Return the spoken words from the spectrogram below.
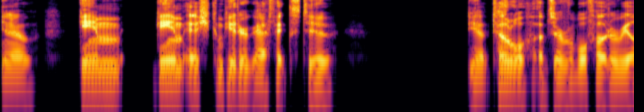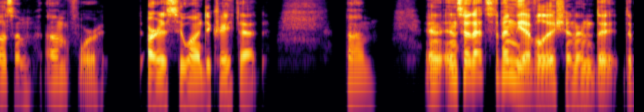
you know game game ish computer graphics to you know total observable photorealism um, for artists who wanted to create that. Um, and and so that's been the evolution, and the the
